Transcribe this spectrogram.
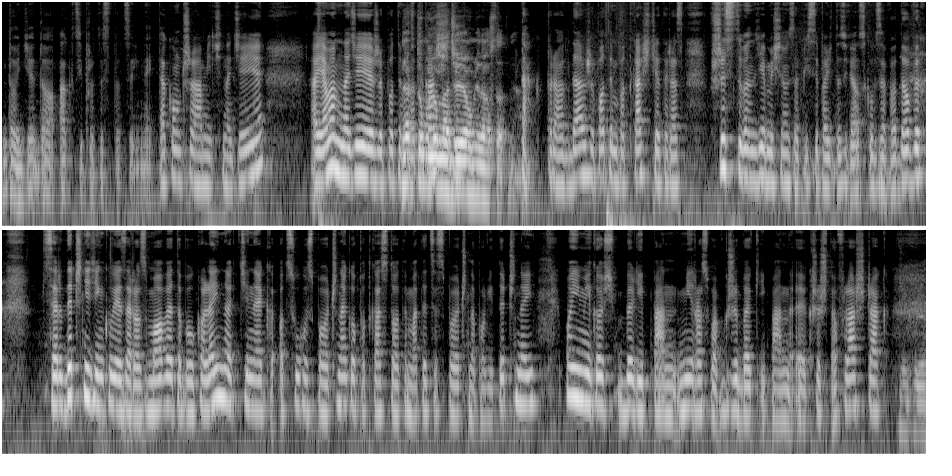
dojdzie do akcji protestacyjnej. Taką trzeba mieć nadzieję. A ja mam nadzieję, że po tym Jak podcaście... to mówią, nadzieja umiera ostatnia. Tak, prawda, że po tym podcaście teraz wszyscy będziemy się zapisywać do związków zawodowych. Serdecznie dziękuję za rozmowę. To był kolejny odcinek Odsłuchu Społecznego, podcastu o tematyce społeczno-politycznej. Moimi gośćmi byli pan Mirosław Grzybek i pan e, Krzysztof Laszczak. Dziękuję.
